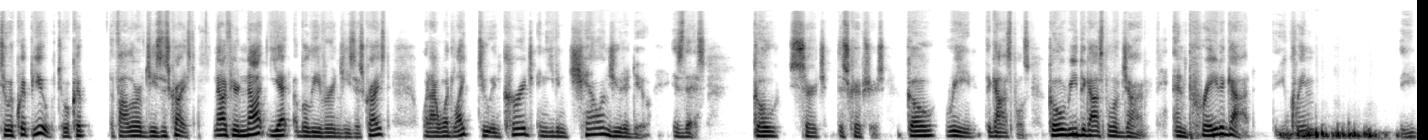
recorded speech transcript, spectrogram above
to equip you, to equip the follower of Jesus Christ. Now, if you're not yet a believer in Jesus Christ, what I would like to encourage and even challenge you to do is this go search the scriptures, go read the gospels, go read the gospel of John, and pray to God that you claim, that you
